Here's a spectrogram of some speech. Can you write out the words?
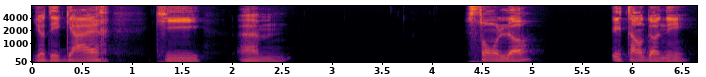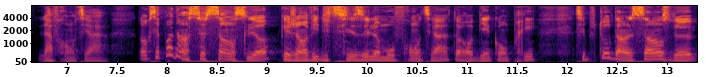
Il y a des guerres qui euh, sont là étant donné la frontière. Donc, ce n'est pas dans ce sens-là que j'ai envie d'utiliser le mot frontière, tu auras bien compris. C'est plutôt dans le sens de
